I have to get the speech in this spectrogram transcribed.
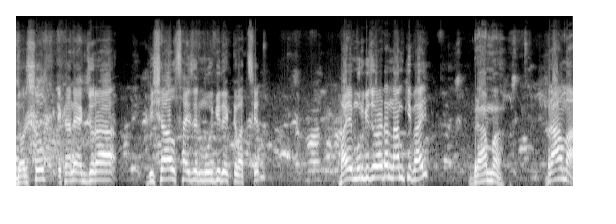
দর্শক এখানে এক জোড়া বিশাল সাইজের মুরগি দেখতে পাচ্ছেন। ভাই মুরগি জোড়াটার নাম কি ভাই? ব্রাহ্মা। ব্রাহ্মা।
